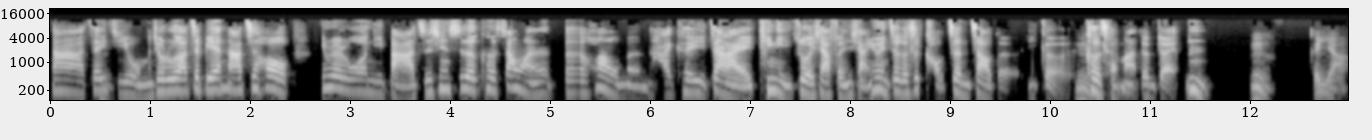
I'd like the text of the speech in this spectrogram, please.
那这一集我们就录到这边，那之后因为如果你把执行师的课上完的话，我们还可以再来听你做一下分享，因为你这个是考证照的一个课程嘛，对不对？嗯嗯，可以啊。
